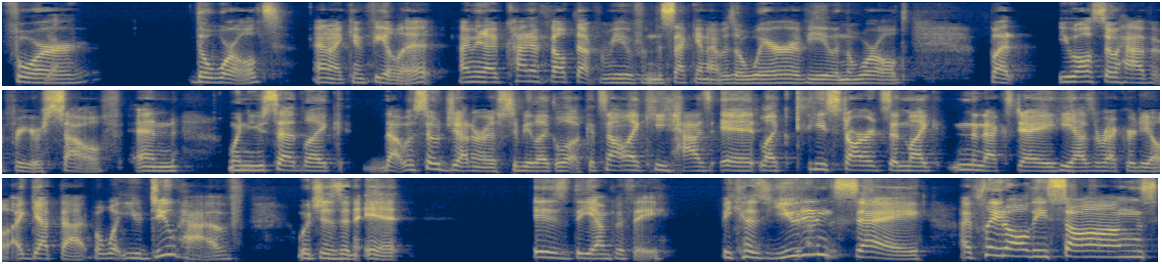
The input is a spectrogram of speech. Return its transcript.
for the world. And I can feel it. I mean, I've kind of felt that from you from the second I was aware of you in the world. but you also have it for yourself. And when you said like that was so generous to be like, look, it's not like he has it, like he starts and like the next day he has a record deal. I get that. But what you do have, which is an it, is the empathy because you didn't say, I played all these songs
